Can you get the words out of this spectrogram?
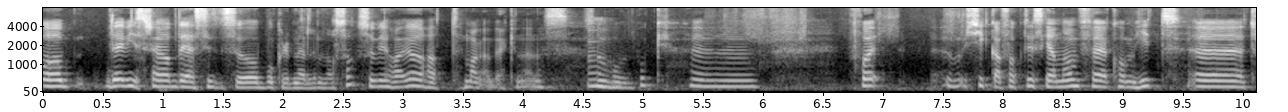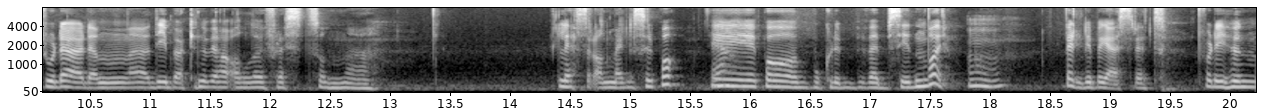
Og det viser seg at det syns jo bokklubbmedlemmene også, så vi har jo hatt mange av bøkene hennes som mm. hovedbok. Eh, for kikka faktisk gjennom før jeg kom hit. Eh, jeg tror det er den, de bøkene vi har aller flest sånn leseranmeldelser på. Ja. I, på bokklubb-websiden vår. Mm. Veldig begeistret. Fordi hun,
